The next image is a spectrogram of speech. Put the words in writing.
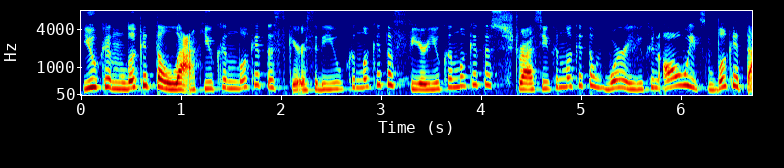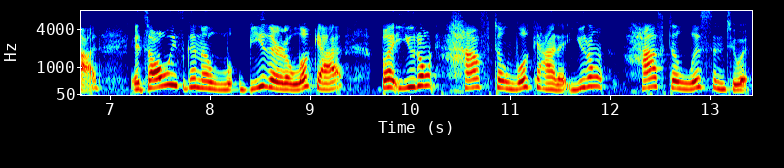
You can look at the lack, you can look at the scarcity, you can look at the fear, you can look at the stress, you can look at the worry. You can always look at that. It's always going to be there to look at, but you don't have to look at it. You don't have to listen to it.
